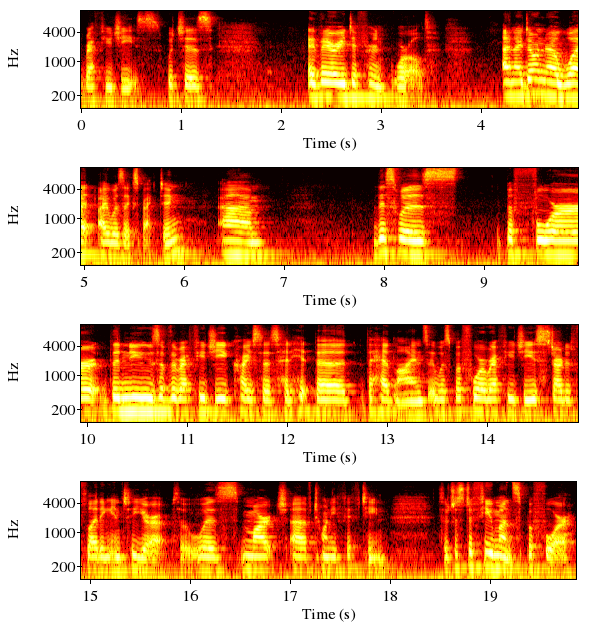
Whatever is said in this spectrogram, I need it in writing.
refugees, which is a very different world. And I don't know what I was expecting. Um, this was before the news of the refugee crisis had hit the, the headlines. It was before refugees started flooding into Europe. So it was March of 2015. So just a few months before.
